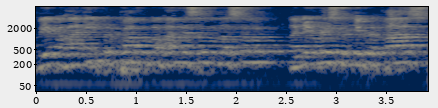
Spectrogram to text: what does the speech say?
we have a hadith of the Prophet Muhammad sallallahu a narration of Ibn Abbas,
